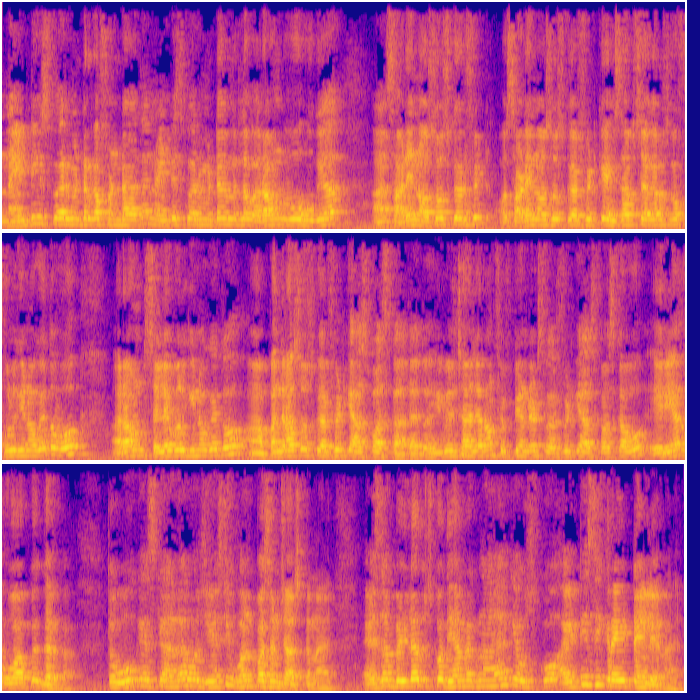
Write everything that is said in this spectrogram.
90 स्क्वायर मीटर का फंडा आता है। 90 स्क्वायर मीटर मतलब अराउंड वो हो गया साढ़े नौ सौ स्क्वायर फीट और साढ़े नौ सौ स्क्वायर फीट के हिसाब से अगर उसको फुल गिनोगे तो वो अराउंड सेलेबल गिनोगे तो पंद्रह सौ स्क्वायर फीट के आसपास का आता है। तो he will charge around fifty hundred square feet के आसपास का वो एरिया हुआ आपके घर का। तो वो केस के अंदर वो जीएसटी वन परसेंट चार्ज करना है। एज अ बिल्डर उसको ध्यान रखना है कि उसको आईटीसी क्रेडिट नहीं लेना है।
